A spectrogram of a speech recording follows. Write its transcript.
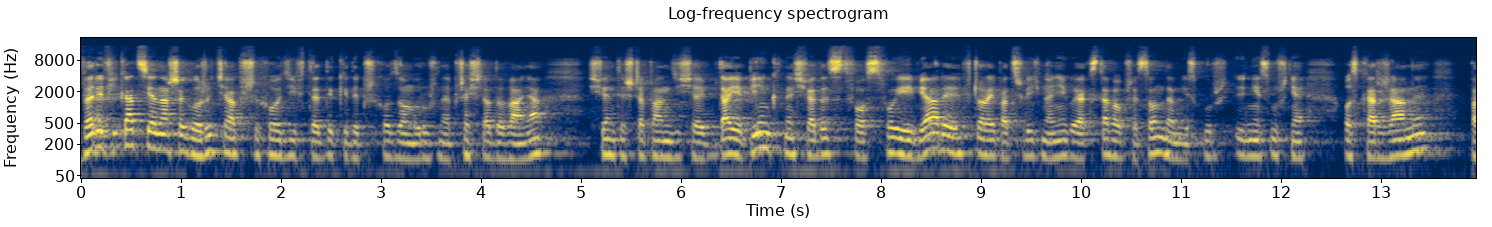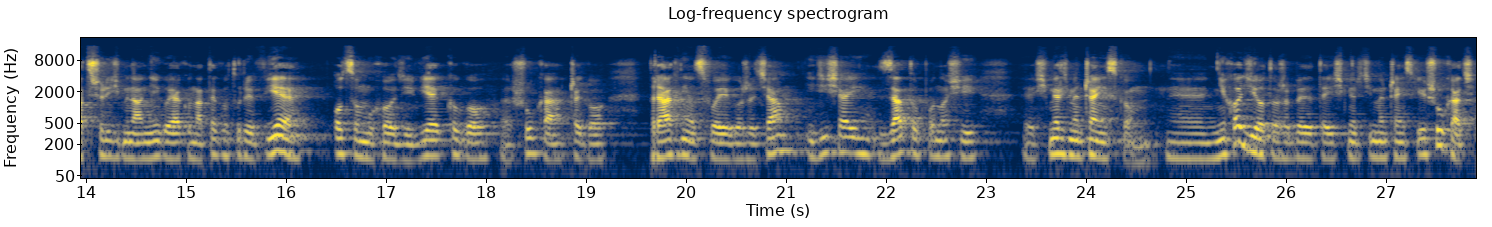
Weryfikacja naszego życia przychodzi wtedy, kiedy przychodzą różne prześladowania. Święty Szczepan dzisiaj daje piękne świadectwo swojej wiary. Wczoraj patrzyliśmy na niego, jak stawał przed sądem niesłusznie oskarżany. Patrzyliśmy na niego jako na tego, który wie o co mu chodzi, wie kogo szuka, czego pragnie od swojego życia i dzisiaj za to ponosi śmierć męczeńską. E, nie chodzi o to, żeby tej śmierci męczeńskiej szukać,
